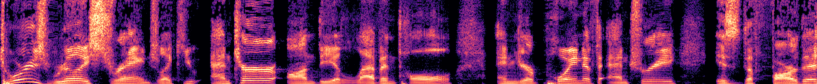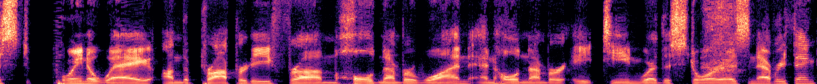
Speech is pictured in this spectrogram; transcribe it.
Torrey is really strange. Like you enter on the 11th hole, and your point of entry is the farthest point away on the property from hole number one and hole number 18, where the store is and everything.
